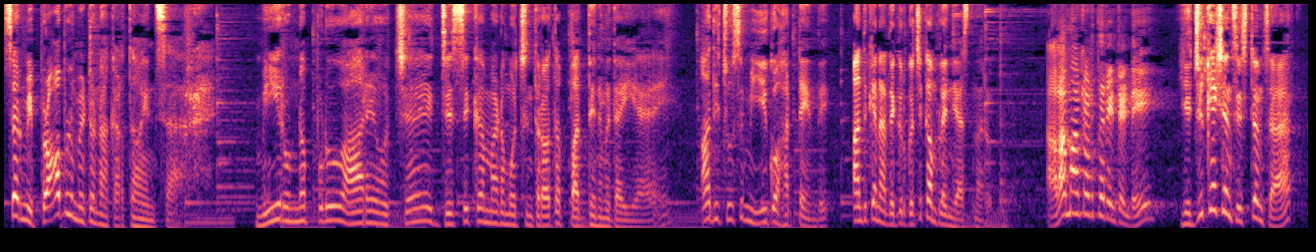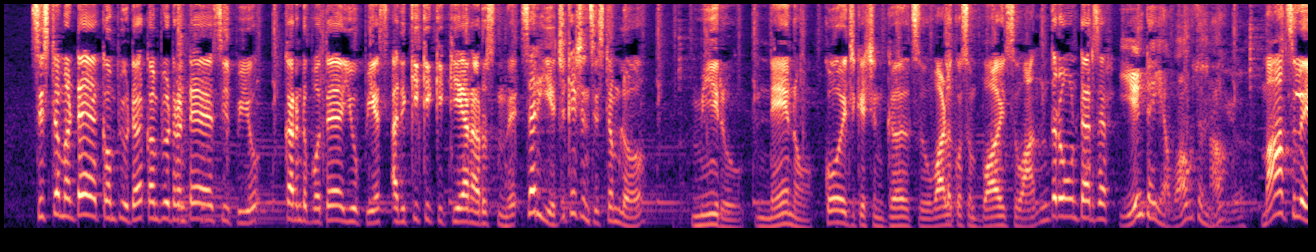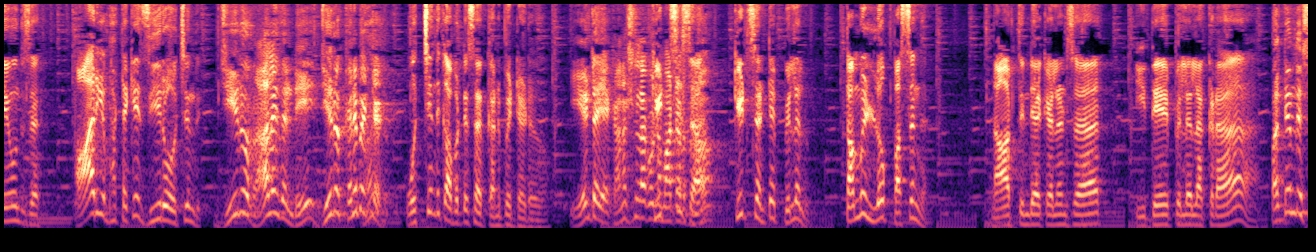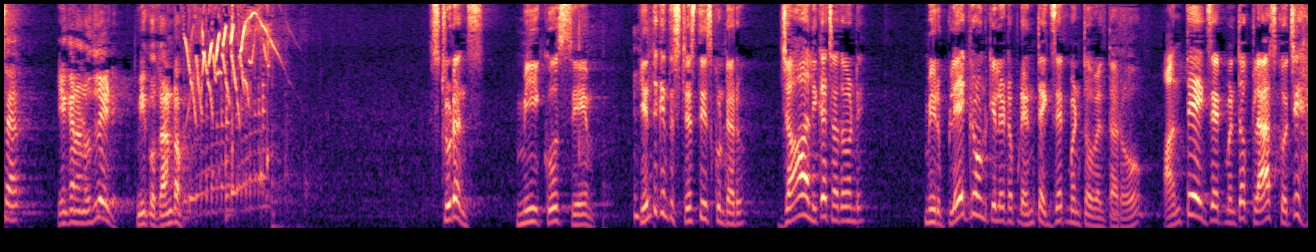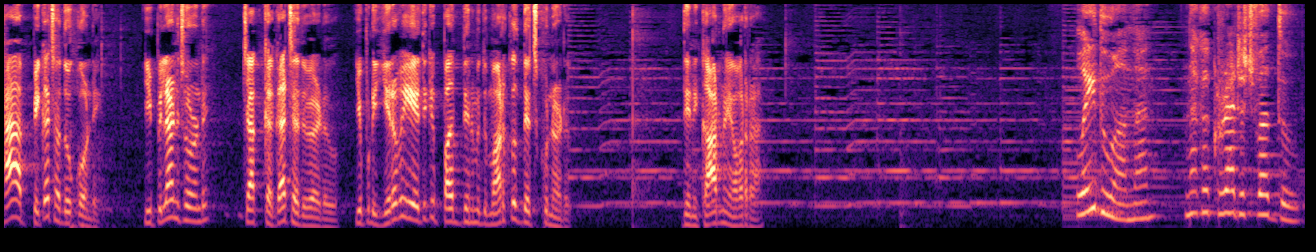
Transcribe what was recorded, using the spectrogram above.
Sir మీ problem ఏంటో నాకు అర్థమైంది సార్. మీరున్నప్పుడు ఆరే వచ్చాయి జెసికా మేడం వచ్చిన తర్వాత పద్దెనిమిది అయ్యాయి. అది చూసి మీ ఈగో హర్ట్ అయింది. అందుకే నా దగ్గరకు వచ్చి కంప్లైంట్ చేస్తున్నారు. అలా మాట్లాడతారేంటండి? Education system sir. సిస్టమ్ అంటే కంప్యూటర్ కంప్యూటర్ అంటే సిపియు కరెంట్ పోతే యూపీఎస్ అది కిక్కి కిక్కి అని అరుస్తుంది. సార్ ఈ ఎడ్యుకేషన్ సిస్టమ్లో మీరు నేను కో ఎడ్యుకేషన్ గర్ల్స్ వాళ్ళ కోసం బాయ్స్ అందరూ ఉంటారు సార్ ఏంటయ్యా వాగుతున్నావు? మార్క్స్లో ఏముంది సార్ ఆర్యభట్టకే జీరో వచ్చింది. జీరో రాలేదండి జీరో కనిపెట్టాడు. వచ్చింది కాబట్టి సార్ కనిపెట్టాడు. ఏంటయ్యా కనెక్షన్ లేకుండా కిడ్స్ సార్ మాట్లాడుతున్నావు? కిడ్స్ అంటే పిల్లలు తమిళ్ళో పసంగ. నార్త్ ఇండియాకి వెళ్ళండి సార్ ఇదే పిల్లలు అక్కడ. పద్దెనిమిది సార్ ఇంకా నన్ను వదిలేయండి మీకు దండం. స్టూడెంట్స్ మీకు సేమ్ ఎందుకు ఇంత స్ట్రెస్ తీసుకుంటారు? జాలీగా చదవండి. మీరు ప్లే గ్రౌండ్కి వెళ్ళేటప్పుడు ఎంత ఎగ్జైట్మెంట్తో వెళ్తారో అంతే ఎగ్జైట్మెంట్తో క్లాస్కి వచ్చి హ్యాపీగా చదువుకోండి. ఈ పిల్లాన్ని చూడండి. చక్కగా చదివాడు. ఇప్పుడు ఇరవై ఐదుకి పద్దెనిమిది మార్కులు తెచ్చుకున్నాడు. దీనికి కారణం ఎవర్రా? లేదు ఆనంద్ నాకు క్రెడిట్ వద్దు.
